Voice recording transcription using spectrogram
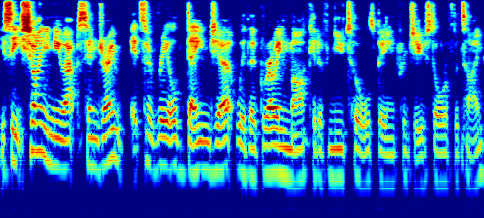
You see, shiny new app syndrome, it's a real danger with a growing market of new tools being produced all of the time.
